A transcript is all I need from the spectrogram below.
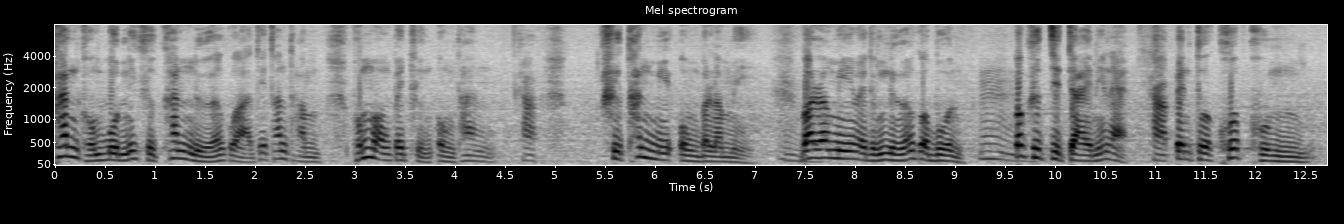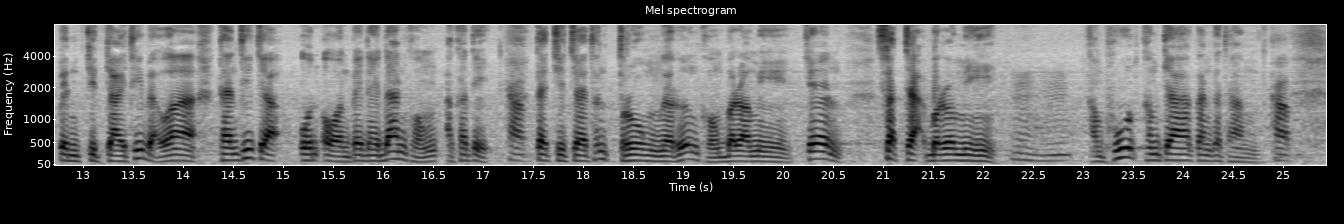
ขั้นของบุญนี่คือขั้นเหนือกว่าที่ท่านทำผมมองไปถึงองค์ท่านครับ คือท่านมีองค์บารมีอืมบารมีหมายถึงเหนือกว่าบุญอืมก็คือจิตใจนี่แหละครับเป็นตัวควบคุมเป็นจิตใจที่แบบว่า แทนที่จะโอนอ่อนไปในด้านของอคติครับแต่จิตใจท่านตรงในเรื่องของบารมี เช่น สัจจะบารมีอืมคำพูดคำจาการกระทำครับเอ่อ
